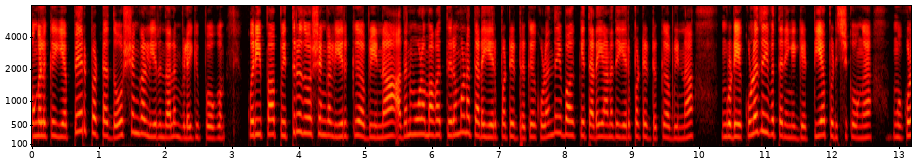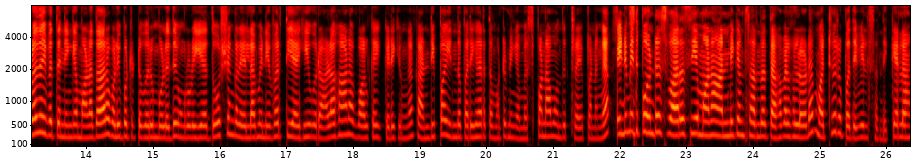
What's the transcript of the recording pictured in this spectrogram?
உங்களுக்கு எப்பேற்பட்ட தோஷங்கள் இருந்தாலும் விலகி போகும். குறிப்பாக பித்ரு தோஷங்கள் இருக்குது அப்படின்னா அதன் மூலமாக திருமண தடை ஏற்பட்டுருக்கு குழந்தை பாக்கிய தடையானது ஏற்பட்டுருக்கு அப்படின்னா உங்களுடைய குலதெய்வத்தை நீங்கள் கெட்டியாக பிடிச்சிக்கோங்க. உங்கள் குலதெய்வத்தை நீங்கள் மனதார வழிபட்டுட்டு வரும் பொழுது உங்களுடைய தோஷங்கள் எல்லாமே நிவர்த்தியாகி ஒரு அழகான வாழ்க்கை கிடைக்குங்க. கண்டிப்பாக இந்த பரிகாரத்தை மட்டும் நீங்கள் மிஸ் பண்ணாமல் வந்து ட்ரை பண்ணுங்கள் இன்னும் இது போன்ற சுவாரஸ்யமான ஆன்மீகம் சார்ந்த தகவல்களோட மற்றொரு பதிவில் சந்திக்கலாம்.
